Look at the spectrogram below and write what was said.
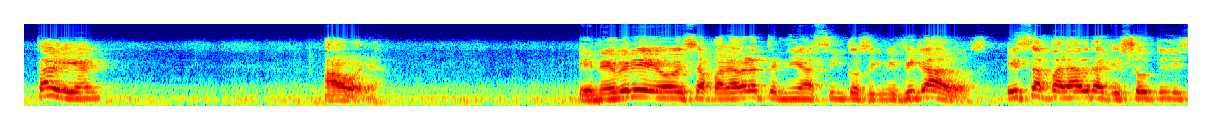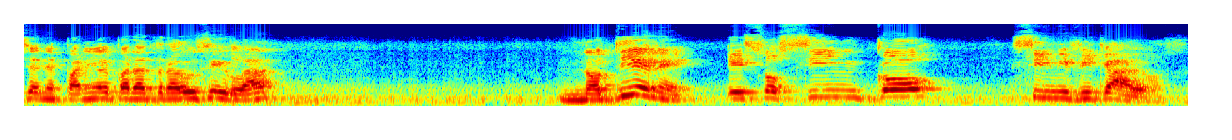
¿Está bien? Ahora, en hebreo esa palabra tenía cinco significados. Esa palabra que yo utilicé en español para traducirla no tiene esos cinco significados.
